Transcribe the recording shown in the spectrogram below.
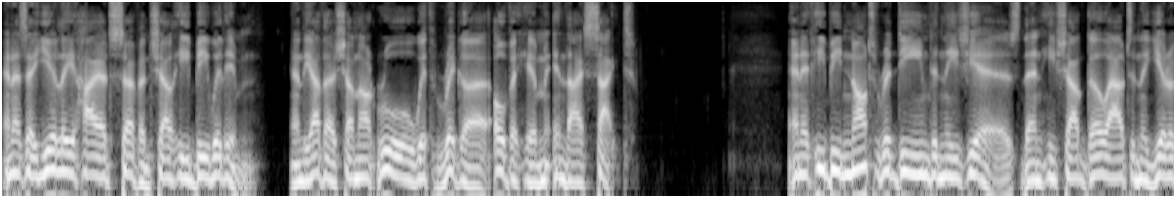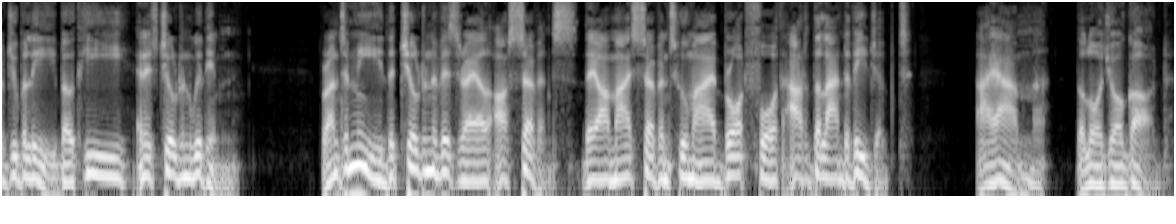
And as a yearly hired servant shall he be with him, and the other shall not rule with rigour over him in thy sight. And if he be not redeemed in these years, then he shall go out in the year of Jubilee, both he and his children with him. For unto me the children of Israel are servants, they are my servants whom I brought forth out of the land of Egypt. I am the Lord your God.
